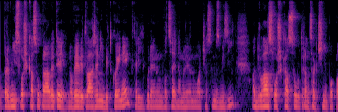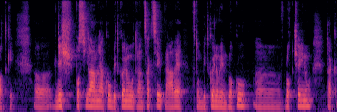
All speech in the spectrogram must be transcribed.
první složka jsou právě ty nově vytvářené bitcoiny, kterých bude jenom 21 milionů a časem zmizí. A druhá složka jsou transakční poplatky. Eh, když posílám nějakou bitcoinovou transakci právě v tom bitcoinovém bloku, eh, v blockchainu, tak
